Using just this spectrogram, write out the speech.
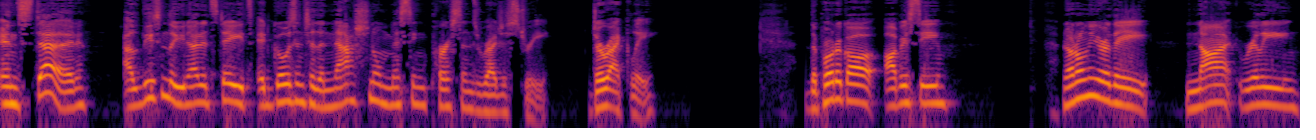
Instead, at least in the United States, it goes into the National Missing Persons Registry directly. The protocol, obviously, not only are they not really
